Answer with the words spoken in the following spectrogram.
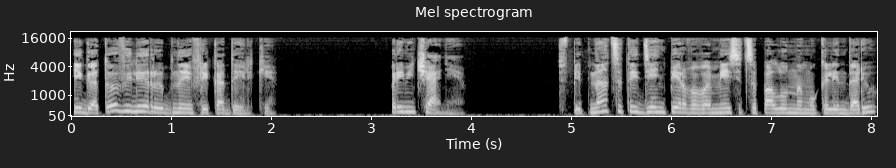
и готовили рыбные фрикадельки. Примечание. В пятнадцатый день первого месяца по лунному календарю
